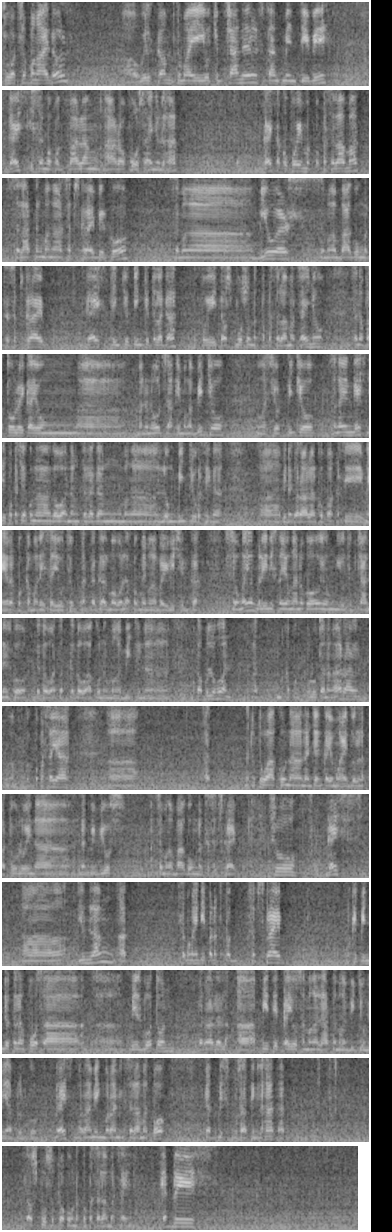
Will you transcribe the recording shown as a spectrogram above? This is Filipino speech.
So what's up mga idol? Uh, welcome to my YouTube channel, Stuntman TV. Guys, isang mapagpalang araw po sa inyo lahat. Guys, ako po ay magpapasalamat sa lahat ng mga subscriber ko, sa mga viewers, sa mga bagong nagsasubscribe. Guys, thank you, thank you talaga. Ako po ay taos puso nagpapasalamat sa inyo. Sana patuloy kayong ah, manonood sa aking mga video, mga short video. Sa ngayon guys, di pa kasi ako nakagawa ng talagang mga long video kasi nga ah, pinag-aralan ko pa kasi mahirap magkamali sa YouTube. Ang tagal mawala pag may mga violation ka. So ngayon, malinis na yung ano ko, yung YouTube channel ko. Gagawa at gagawa ako ng mga video na makabuluhan at makapagpulutan ng aral, magpapasaya. ah, at natutuwa ako na nandyan kayo mga idol na patuloy na nag-views at sa mga bagong nagsasubscribe. So, guys, ah, yun lang at sa mga hindi pa nakapag-subscribe, pakipindot na lang po sa ah, bell button para uh, updated kayo sa mga lahat ng mga video may upload ko. Guys, maraming maraming salamat po. God bless po sa ating lahat at taos puso po akong nagpapasalamat sa inyo. God bless!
